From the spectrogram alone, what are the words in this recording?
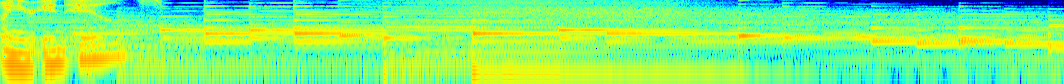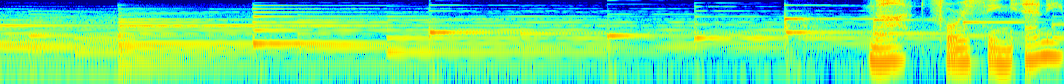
on your inhales. Not forcing any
